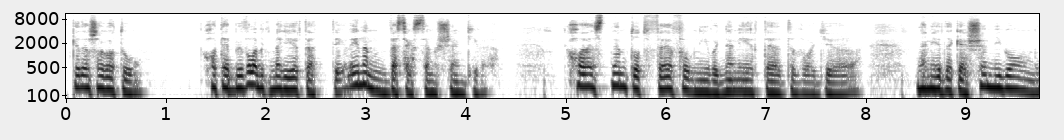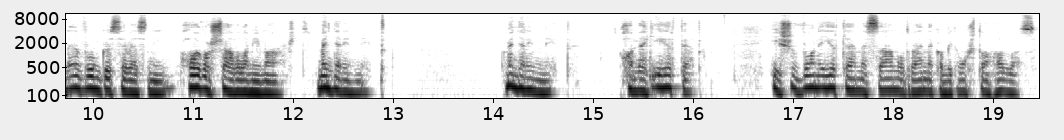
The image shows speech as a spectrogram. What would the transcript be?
Kedves agató, ha te ebből valamit megértettél, én nem veszekszem senkivel. Ha ezt nem tudod felfogni, vagy nem érted, vagy nem érdekel semmi gond, nem fogunk összeveszni, hallgassál valami mást, menj el innét. Menj el innét. Ha megérted, és van értelme számodra ennek, amit mostan hallasz,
